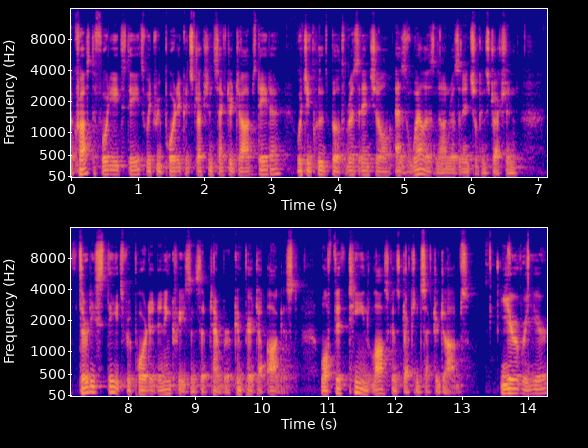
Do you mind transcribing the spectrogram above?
Across the 48 states which reported construction sector jobs data, which includes both residential as well as non residential construction, 30 states reported an increase in September compared to August, while 15 lost construction sector jobs. Year over year,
